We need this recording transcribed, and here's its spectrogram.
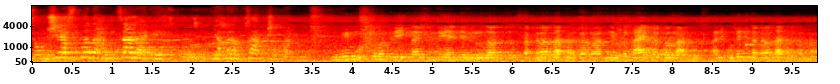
संशयास्पद हालचाल आहे यावर आमचा आक्षेप आहे. तुम्ही मुख्यमंत्री एकनाथ शिंदे यांच्या विरोधात तक्रार दाखल करणार नेमकं काय करणार आणि कुठे ती तक्रार दाखल करणार?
